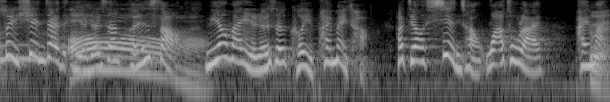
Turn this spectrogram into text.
所以现在的野人参很少。你要买野人参，可以拍卖场，他只要现场挖出来。拍卖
